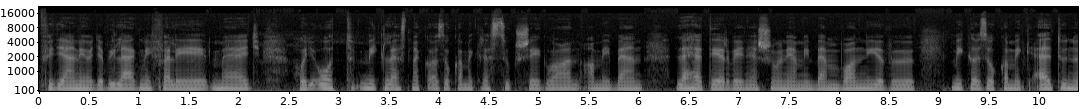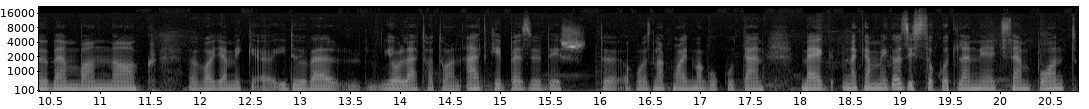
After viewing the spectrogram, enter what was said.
figyelni, hogy a világ mi felé megy, hogy ott mik lesznek azok, amikre szükség van, amiben lehet érvényesülni, amiben van jövő, mik azok, amik eltűnőben vannak, vagy amik idővel jól láthatóan átképeződést hoznak majd maguk után, meg nekem még az is szokott lenni egy szempont,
